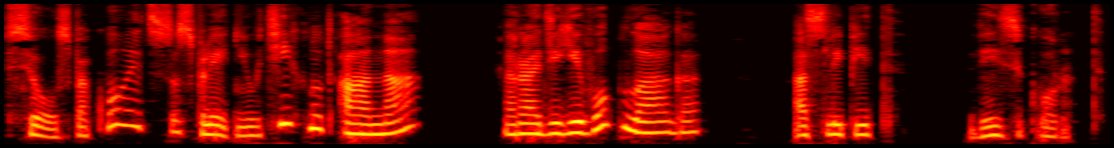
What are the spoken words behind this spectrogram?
все успокоится, сплетни утихнут, а она ради его блага ослепит весь город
